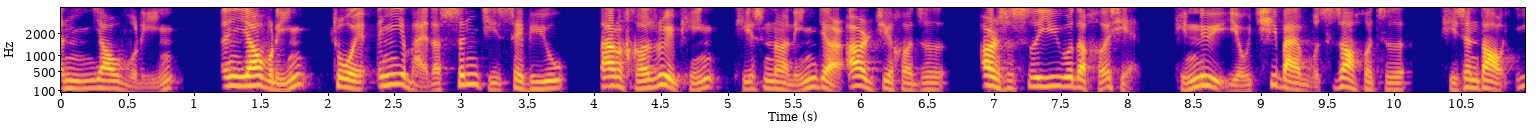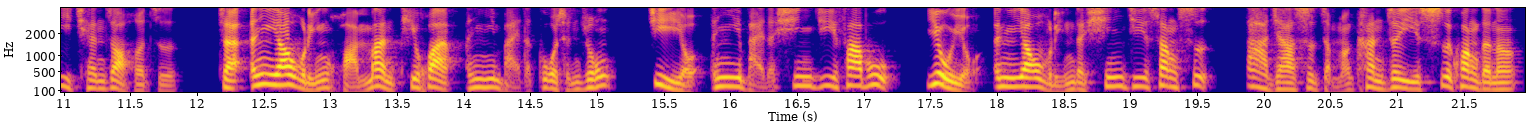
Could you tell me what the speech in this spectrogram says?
N150。N150 作为 N100 的升级 CPU，单核睿频提升了零点二 G 赫兹，二十四 EU 的核显，频率有七百五十兆赫兹。提升到一千兆赫兹，在 N 幺五零缓慢替换 N 一百的过程中，既有 N 一百的新机发布，又有 N 幺五零的新机上市，大家是怎么看这一市况的呢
